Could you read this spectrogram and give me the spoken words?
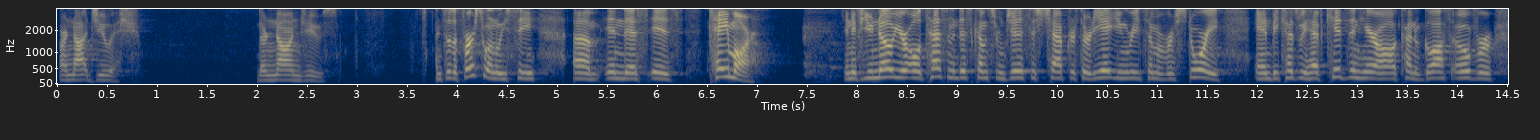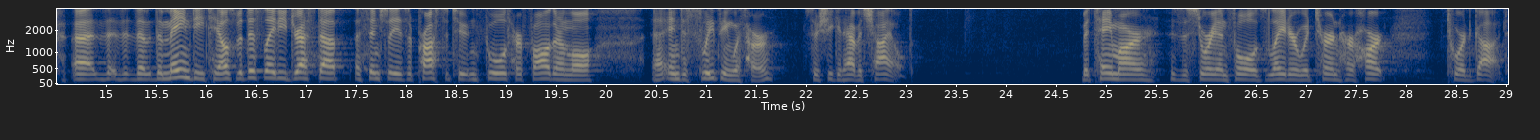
are not Jewish, they're non Jews. And so the first one we see um, in this is Tamar. And if you know your Old Testament, this comes from Genesis chapter 38. You can read some of her story. And because we have kids in here, I'll kind of gloss over uh, the, the, the, main details. But this lady dressed up essentially as a prostitute and fooled her father in law uh, into sleeping with her so she could have a child. But Tamar, as the story unfolds later, would turn her heart toward God.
